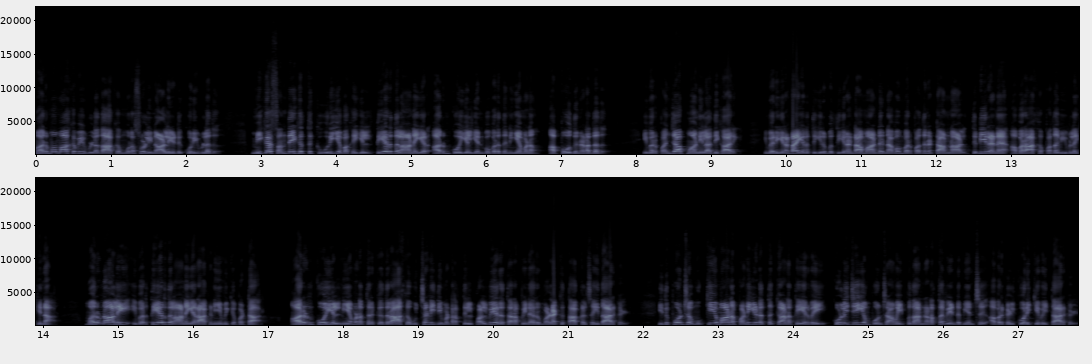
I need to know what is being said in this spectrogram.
மர்மமாகவே உள்ளதாக முரசொலி நாளேடு கூறியுள்ளது. மிக சந்தேகத்துக்கு உரிய வகையில் தேர்தல் ஆணையர் அருண் கோயல் என்பவரது நியமனம் அப்போது நடந்தது. இவர் பஞ்சாப் மாநில அதிகாரி. இவர் இரண்டாயிரத்து இருபத்தி இரண்டாம் ஆண்டு நவம்பர் பதினெட்டாம் நாள் திடீரென அவராக பதவி விலகினார். மறுநாளே இவர் தேர்தல் ஆணையராக நியமிக்கப்பட்டார். அருண் கோயல் நியமனத்திற்கு எதிராக உச்சநீதிமன்றத்தில் பல்வேறு தரப்பினரும் வழக்கு தாக்கல் செய்தார்கள். இது போன்ற முக்கியமான பணியிடத்துக்கான தேர்வை கொலிஜியம் போன்ற அமைப்புதான் நடத்த வேண்டும் என்று அவர்கள் கோரிக்கை வைத்தார்கள்.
